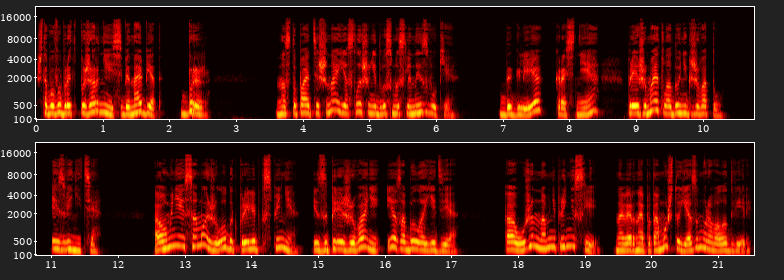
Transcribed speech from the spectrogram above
чтобы выбрать пожирнее себе на обед. Бррр. Наступает тишина, и я слышу недвусмысленные звуки. Дегле, краснее, прижимает ладони к животу. «Извините». А у меня и самой желудок прилип к спине, из-за переживаний я забыла о еде. А ужин нам не принесли, наверное, потому что я замуровала дверь.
